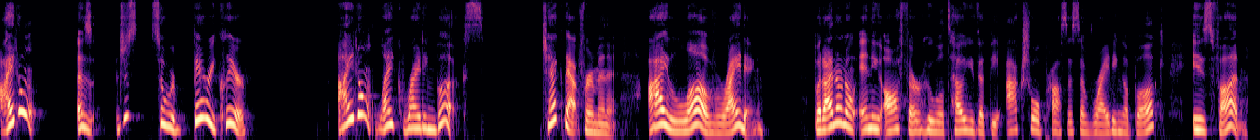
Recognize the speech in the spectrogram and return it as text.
I don't, as just so we're very clear, I don't like writing books. Check that for a minute. I love writing, but I don't know any author who will tell you that the actual process of writing a book is fun.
